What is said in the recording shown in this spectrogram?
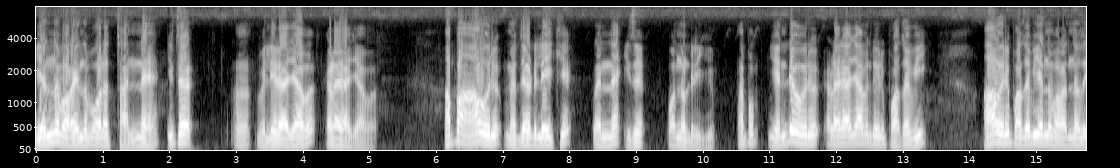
എന്ന് പറയുന്ന പോലെ തന്നെ ഇത് വലിയ രാജാവ് ഇളയരാജാവ് അപ്പം ആ ഒരു മെത്തേഡിലേക്ക് തന്നെ ഇത് വന്നുകൊണ്ടിരിക്കും. അപ്പം എന്റെ ഒരു ഇളയരാജാവിന്റെ ഒരു പദവി ആ ഒരു പദവി എന്ന് പറയുന്നത്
